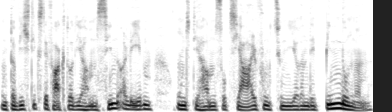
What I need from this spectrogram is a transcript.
Und der wichtigste Faktor, die haben Sinn erleben und die haben sozial funktionierende Bindungen.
